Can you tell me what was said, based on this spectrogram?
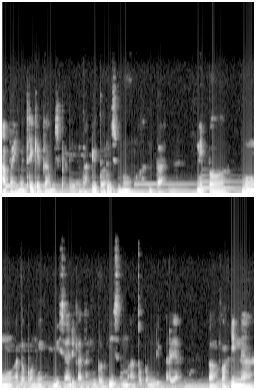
Apa yang men-trigger kamu seperti entah klitorismu entah nipelmu ataupun bisa dikatakan pelgism ataupun di area uh, vagina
